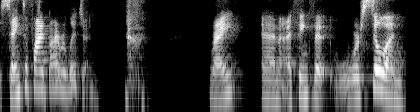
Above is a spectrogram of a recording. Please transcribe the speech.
sanctified by religion, right? And I think that we're still on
